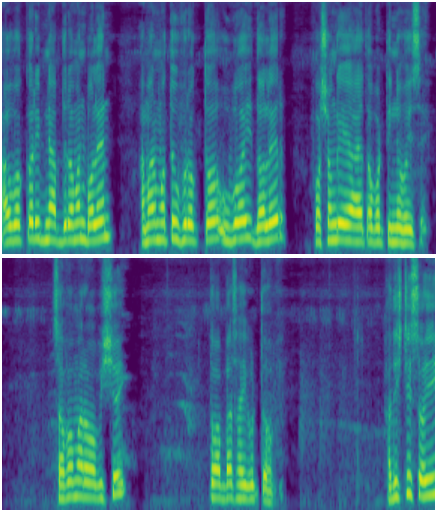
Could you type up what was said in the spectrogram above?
আবু বক্কর ইবনে আব্দুর রহমান বলেন, আমার মতে উপরোক্ত উভয় দলের প্রসঙ্গে এই আয়াত অবতীর্ণ হয়েছে। সাফা মারোয়া অবশ্যই তো আব্বাস হাই করতে হবে। হাদিসটি সহি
